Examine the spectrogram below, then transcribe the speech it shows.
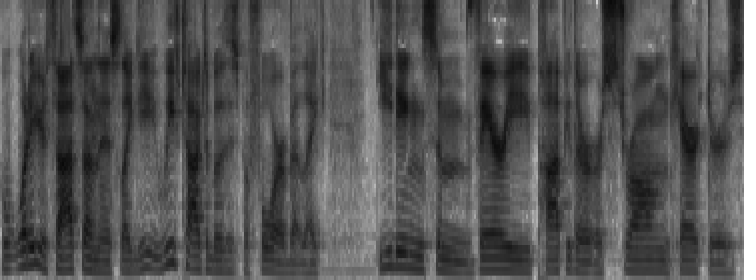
What are your thoughts on this? Like, we've talked about this before, but like eating some very popular or strong characters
